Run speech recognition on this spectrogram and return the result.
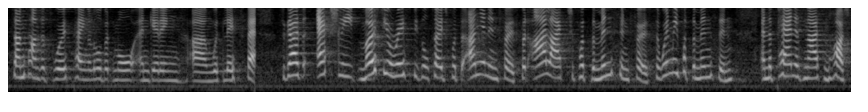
Sometimes it's worth paying a little bit more and getting um, with less fat. So guys, actually, most of your recipes will say to put the onion in first, but I like to put the mince in first. So when we put the mince in and the pan is nice and hot,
